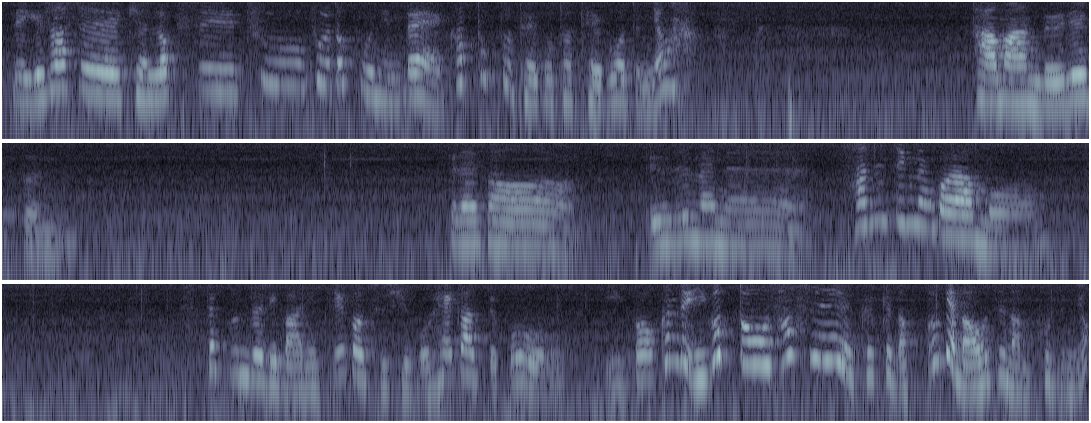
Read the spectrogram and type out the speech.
근데 이게 사실 갤럭시 2 폴더폰인데 카톡도 되고 다 되거든요. 다만 느릴 뿐. 그래서 요즘에는 사진 찍는 거야 뭐 스태프분들이 많이 찍어주시고 해가지고 이거 근데 이것도 사실 그렇게 나쁘게 나오진 않거든요.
